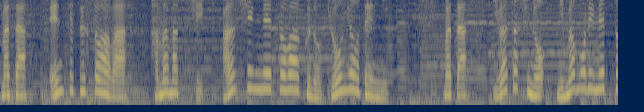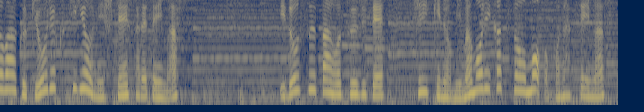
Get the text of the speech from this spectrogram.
また煙鉄ストアは浜松市安心ネットワークの協業店にまた磐田市の見守りネットワーク協力企業に指定されています。移動スーパーを通じて地域の見守り活動も行っています。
